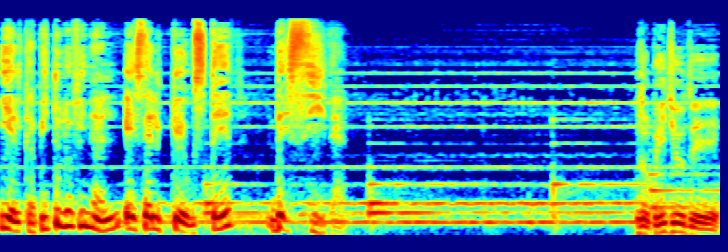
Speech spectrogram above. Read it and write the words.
Y el capítulo final es el que usted decida. Lo bello de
